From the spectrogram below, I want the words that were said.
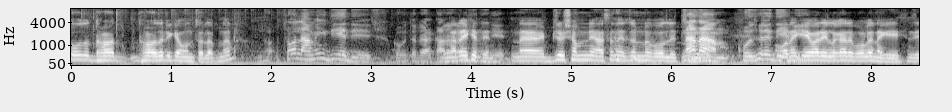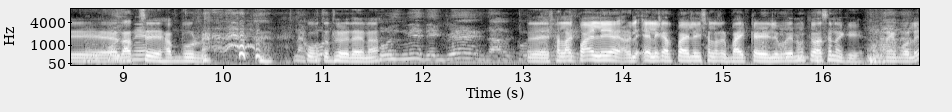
কবুতর ধরা ধরাধরি কেমন চলে আপনার? চল আমি দিয়ে দিই কবুতরটা কারও না রেখে দিন। না ভিডিওর সামনে আসেন এর জন্য বলে না না খোঁজ হলে দিয়ে অনেকে এবার এলাকায় বলে নাকি যে যাচ্ছে হাব্বুর কবুতর ধরে দেয় না। খোঁজ নিয়ে দেখবে যার শালাক পাইলে এলাকাত পাইলে শালার বাইক কাটিয়ে নেব এরকম কেউ আছে নাকি? আপনাকে বলে।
